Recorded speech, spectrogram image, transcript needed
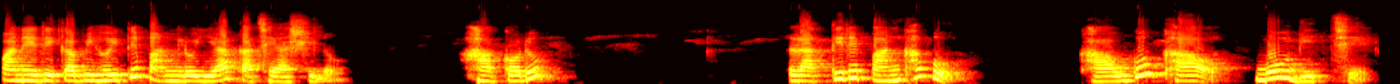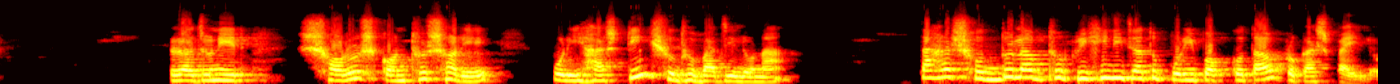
পানের রেকাবি হইতে পান লইয়া কাছে আসিল। হাঁ করো। রাত্রিরে পান খাব? খাও গো, খাও, বউ দিচ্ছে। রজনীর সরস কণ্ঠস্বরে পরিহাসটি শুধু বাজিল না। তাহার সদ্যলব্ধ গৃহিণীজাত পরিপক্কতাও প্রকাশ পাইল।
